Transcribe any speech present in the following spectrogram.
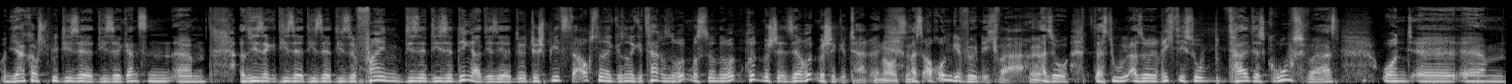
Und Jakob spielt diese, diese ganzen, ähm, also diese, diese, diese, diese feinen, diese, diese Dinger, diese, du, du spielst da auch so eine, so eine Gitarre, so eine Rhythmus, so eine rhythmische, sehr rhythmische Gitarre. Genau, was auch ungewöhnlich war. Ja. Also, dass du also richtig so Teil des Grooves warst. Und äh, ähm,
